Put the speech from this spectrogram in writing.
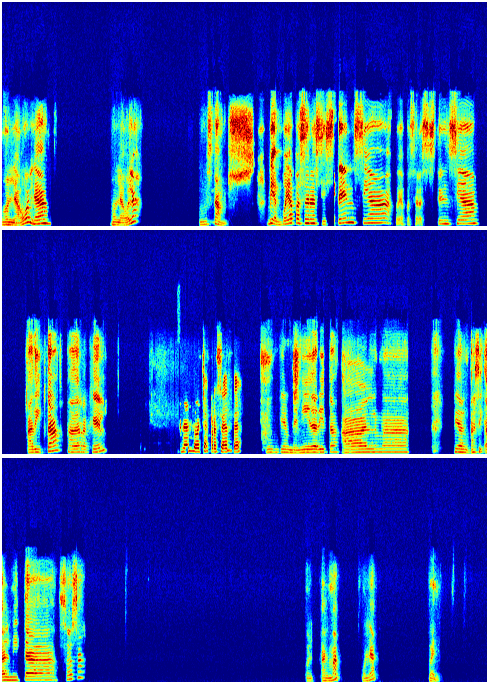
Hola, hola. Hola, hola. ¿Cómo estamos? Bien, voy a pasar asistencia. Voy a pasar asistencia. Adita, Ada Raquel. Buenas noches, presente. Bienvenida, Adita. Alma. Bien, así, Almita Sosa. Alma, hola. Bueno,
